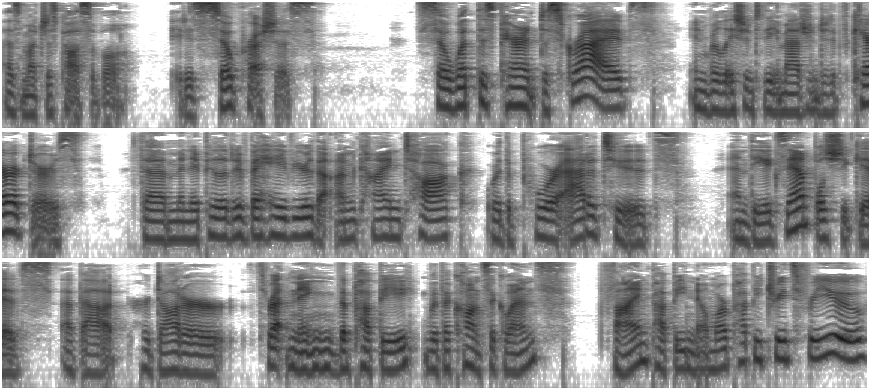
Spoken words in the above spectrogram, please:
as much as possible. It is so precious. So, what this parent describes in relation to the imaginative characters, the manipulative behavior, the unkind talk, or the poor attitudes, and the example she gives about her daughter threatening the puppy with a consequence. Fine, puppy, no more puppy treats for you.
